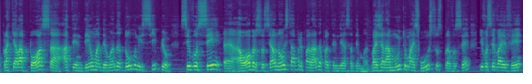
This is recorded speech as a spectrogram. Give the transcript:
para que ela possa atender uma demanda do município se você, é, a obra social, não está preparada para atender essa demanda. Vai gerar muito mais custos para você e você vai ver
